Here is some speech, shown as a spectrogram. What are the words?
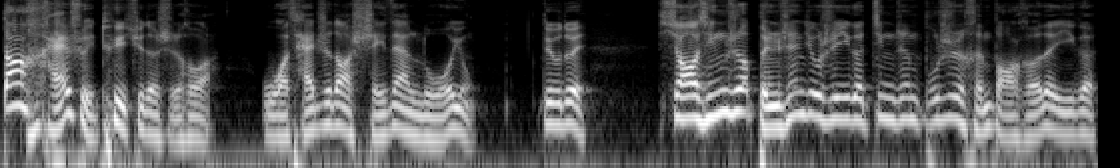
当海水退去的时候啊，我才知道谁在裸泳，对不对？小型车本身就是一个竞争不是很饱和的一个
